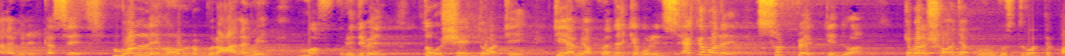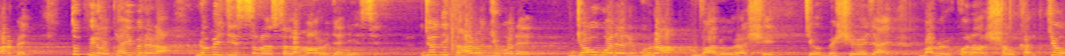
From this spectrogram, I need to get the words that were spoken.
আলমিনের কাছে বললে মহান রব্বুল আলমিন মাফ করে দিবেন। তো সেই দোয়াটি কি আমি আপনাদেরকে বলে দিচ্ছি? একেবারে ছোট্ট একটি দোয়া। একেবারে সহজে আপনি মুখস্থ করতে পারবেন। তো প্রিয় ভাই বোনেরা নবীজি সাল্লাহ সাল্লাম আরও জানিয়েছেন, যদি কাহারো জীবনের যৌবনের গুণা বালু রাশির চেয়েও বেশি হয়ে যায়, বালুর কণার সংখ্যার চেয়েও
